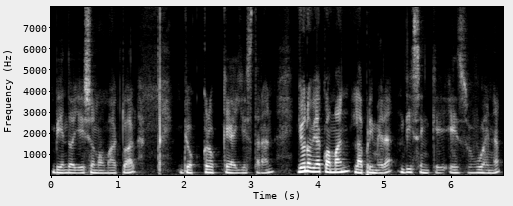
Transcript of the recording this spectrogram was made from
viendo a Jason Momoa actuar, yo creo que ahí estarán. Yo no vi a Aquaman la primera, dicen que es buena.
